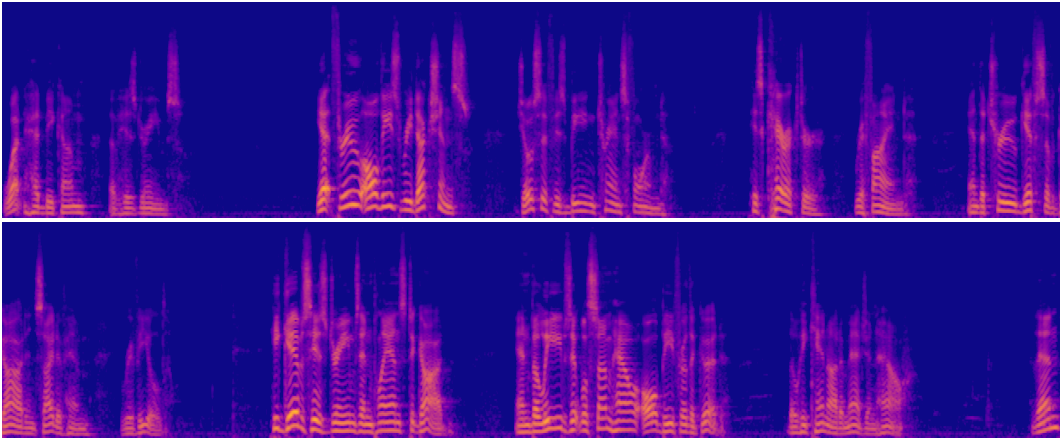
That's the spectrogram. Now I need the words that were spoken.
what had become of his dreams? Yet through all these reductions, Joseph is being transformed, his character refined, and the true gifts of God inside of him revealed. He gives his dreams and plans to God and believes it will somehow all be for the good, though he cannot imagine how. Then,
